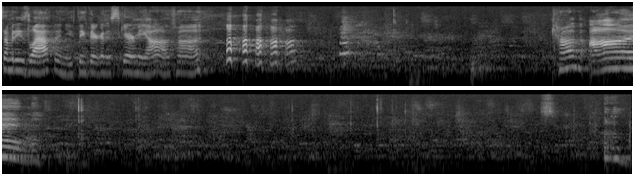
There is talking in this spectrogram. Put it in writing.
Somebody's laughing. You think they're going to scare me off, huh? Come on.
